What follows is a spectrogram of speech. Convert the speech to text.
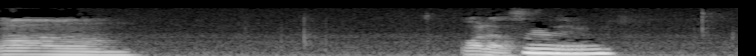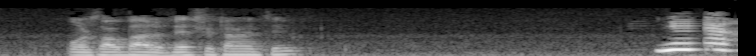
um, what else is Hmm. there? Want to talk about Adventure Time too? Yeah.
